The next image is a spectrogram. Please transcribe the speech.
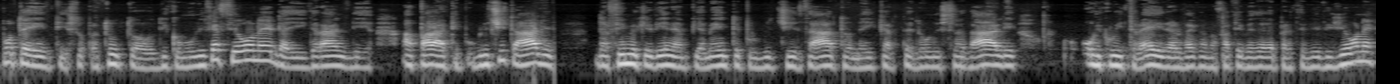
potenti, soprattutto di comunicazione, dai grandi apparati pubblicitari, dal film che viene ampiamente pubblicizzato nei cartelloni stradali o i cui trailer vengono fatti vedere per televisione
